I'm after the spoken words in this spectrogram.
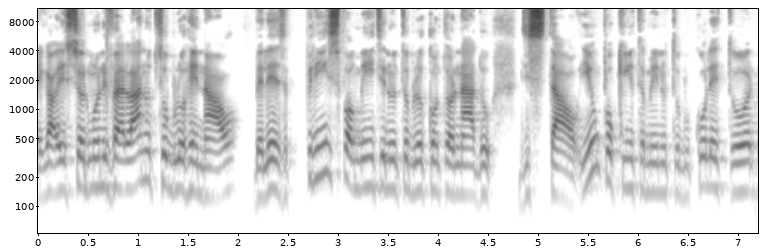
Legal? Esse hormônio vai lá no túbulo renal, beleza? Principalmente no túbulo contornado distal e um pouquinho também no tubo coletor,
